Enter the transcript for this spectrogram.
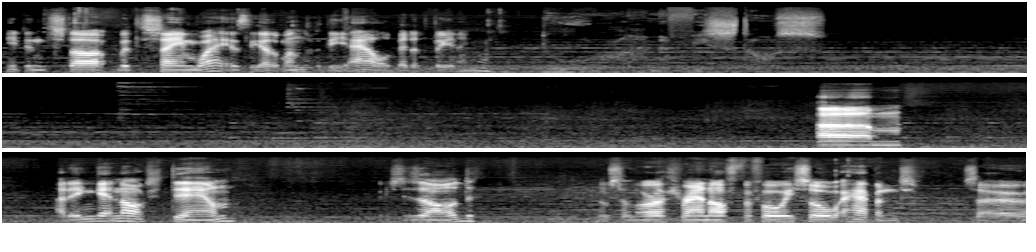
He didn't start with the same way as the other ones with the owl bit at the beginning. Dul Mephistos. Um, I didn't get knocked down, which is odd. Also, Lorath ran off before he saw what happened, so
